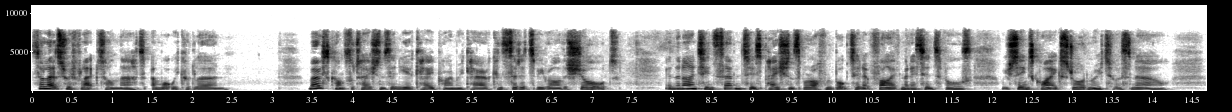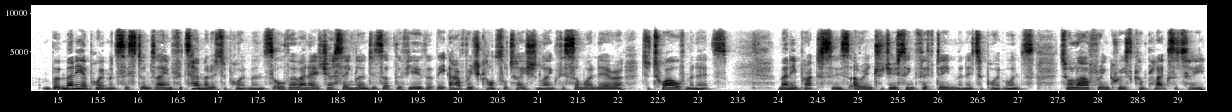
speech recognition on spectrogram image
So let's reflect on that and what we could learn. Most consultations in UK primary care are considered to be rather short. In the 1970s, patients were often booked in at five minute intervals, which seems quite extraordinary to us now. But many appointment systems aim for 10 minute appointments, although NHS England is of the view that the average consultation length is somewhere nearer to 12 minutes. Many practices are introducing 15 minute appointments to allow for increased complexity,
